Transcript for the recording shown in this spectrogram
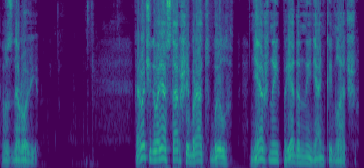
в здоровье. Короче говоря, старший брат был нежной, преданной нянькой младшего.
